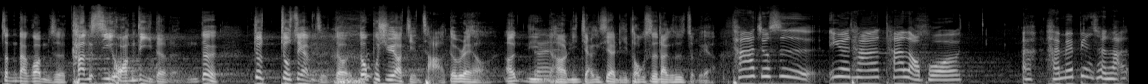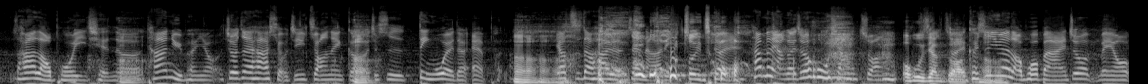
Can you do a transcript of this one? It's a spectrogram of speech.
正大光明是康熙皇帝的人，对，就就这样子，对，都不需要检查，对不对哈？啊，你好，你讲一下你同事那个是怎么样？他就是因为他他老婆。啊，还没变成他他老婆以前呢，他女朋友就在他手机装那个就是定位的 app 了，要知道他人在哪里。对，他们两个就互相装。哦，互相装。对，可是因为老婆本来就没有，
